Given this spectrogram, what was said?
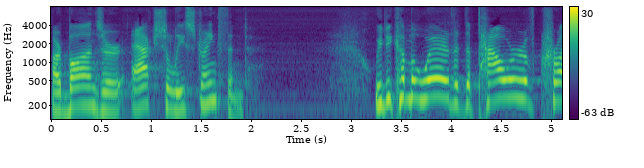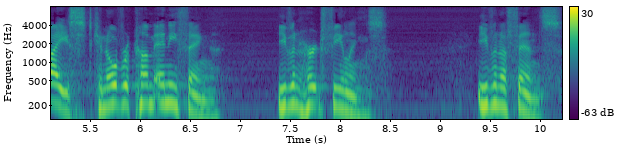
our bonds are actually strengthened. We become aware that the power of Christ can overcome anything, even hurt feelings, even offense.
